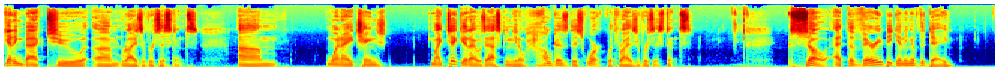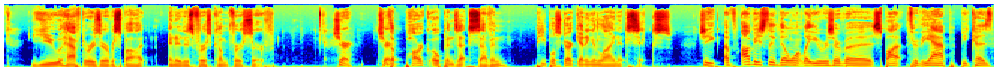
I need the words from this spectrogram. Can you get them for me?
getting back to um, Rise of Resistance, um, when I changed my ticket, I was asking, you know, how does this work with Rise of Resistance? So, at the very beginning of the day, you have to reserve a spot, and it is first come first serve. Sure, sure. The park opens at seven. People start getting in line at six. so you, obviously they won't let you reserve a spot through the app because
